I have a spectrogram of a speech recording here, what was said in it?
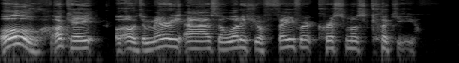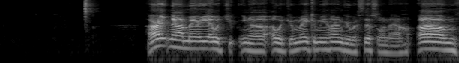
Oh, okay. Oh, it's a Mary asked, and what is your favorite Christmas cookie? All right, now, Mary, I would you, you know, I would you're making me hungry with this one now. Um,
